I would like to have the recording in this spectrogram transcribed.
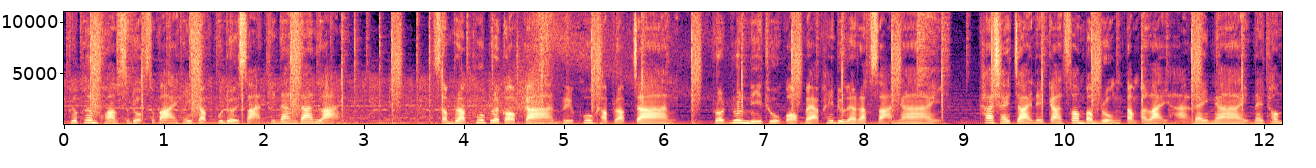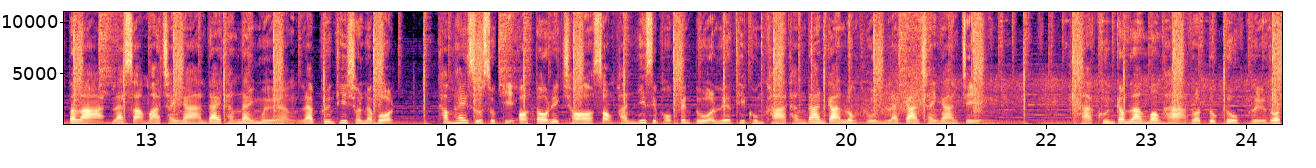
เพื่อเพิ่มความสะดวกสบายให้กับผู้โดยสารที่นั่งด้านหลังสำหรับผู้ประกอบการหรือผู้ขับรับจ้าง รถรุ่นนี้ถูกออกแบบให้ดูแลรักษาง่าย ค่าใช้จ่ายในการซ่อมบำรุงต่ำอะไหล่หาได้ง่าย ในท้องตลาด และสามารถใช้งานได้ทั้งในเมือง และพื้นที่ชนบททำให้ Suzuki Auto Rickshaw 2026 เป็นตัวเลือกที่คุ้มค่าทั้งด้านการลงทุนและการใช้งานจริง หากคุณกำลังมองหารถตุ๊กๆ หรือรถ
